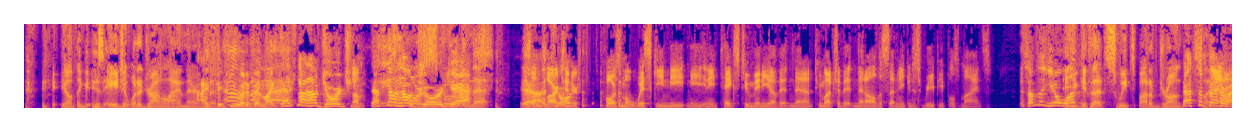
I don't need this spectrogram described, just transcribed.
you don't think his agent would have drawn a line there? I said, think he "Oh, would have oh, my been like, "That's not how George. Some- that's not how George acts." that." Yeah, Some George- bartender pours him a whiskey neat and he, and he takes too many of it and then too much of it and then all of a sudden he can just read people's minds. something. You know Yeah, what? you get to that sweet spot of drunk. That's a It's better like,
